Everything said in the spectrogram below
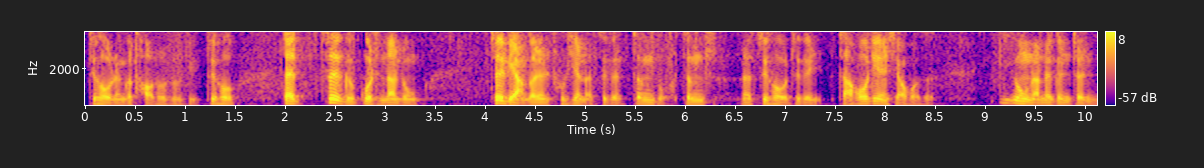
最后能够逃脱出去。最后在这个过程当中，这两个人出现了这个争夺争执，那最后这个杂货店小伙子用了那根针，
